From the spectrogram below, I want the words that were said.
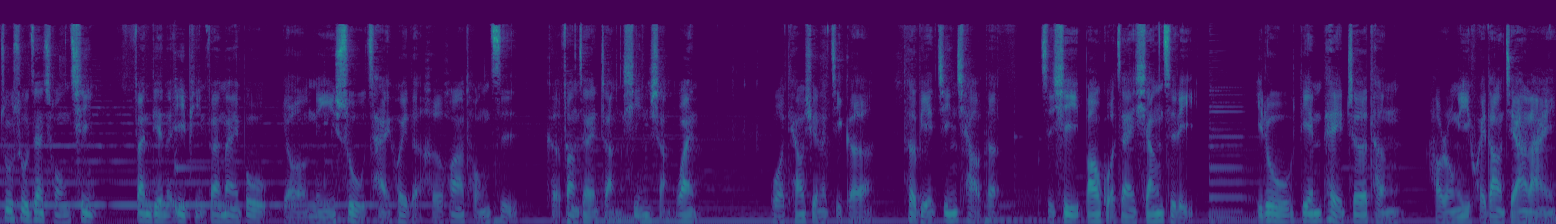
住宿在重庆饭店的一品贩卖部，有泥塑彩绘的荷花童子，可放在掌心赏玩。我挑选了几个特别精巧的，仔细包裹在箱子里，一路颠沛折腾，好容易回到家来。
